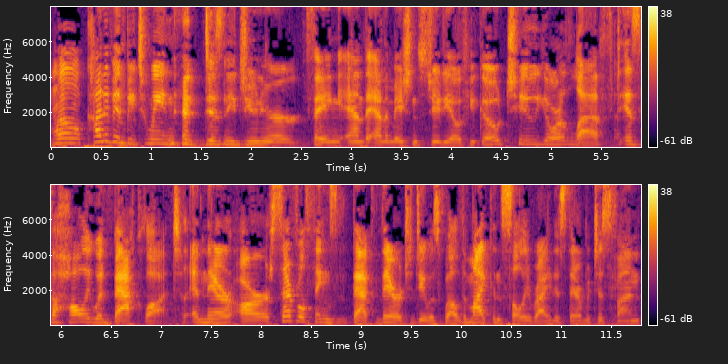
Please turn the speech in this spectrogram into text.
well, kind of in between Disney Junior thing and the animation studio, if you go to your left, is the Hollywood backlot. And there are several things back there to do as well. The Mike and Sully ride is there, which is fun.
